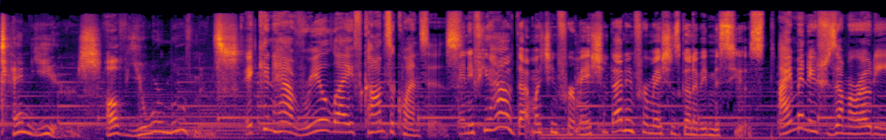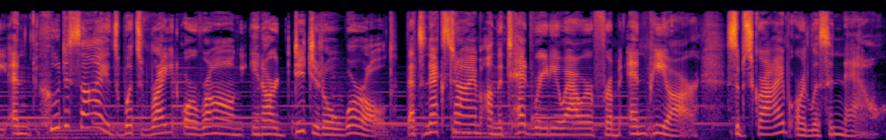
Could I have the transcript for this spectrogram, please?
10 years of your movements. It can have real life consequences. And if you have that much information, that information is going to be misused. I'm Manoush Zomorodi, and who decides what's right or wrong in our digital world? That's next time on the TED Radio Hour from NPR. Subscribe or listen now.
